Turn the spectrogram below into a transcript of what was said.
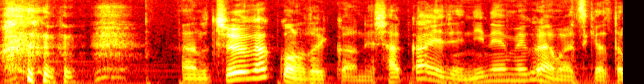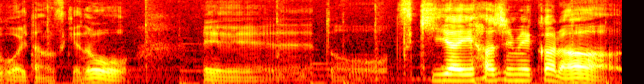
あの中学校の時からね社会人2年目ぐらいまで付き合ってた子がいたんですけどえー、っと付き合い始めから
